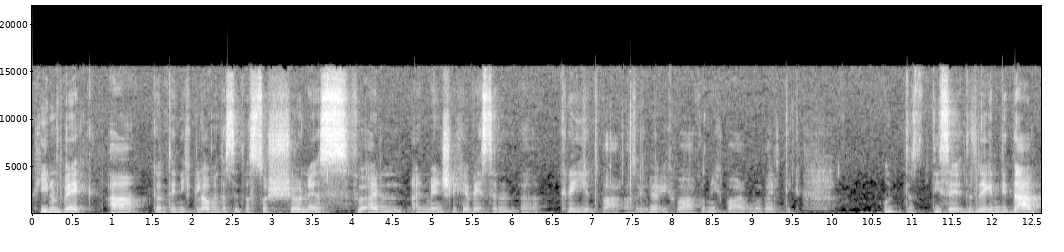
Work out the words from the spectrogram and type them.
hin und weg, äh, könnte nicht glauben, dass etwas so Schönes für ein, ein menschliches Wesen äh, kreiert war. Also ja. ich war, für mich war überwältigt. Und das, diese, deswegen, die, da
